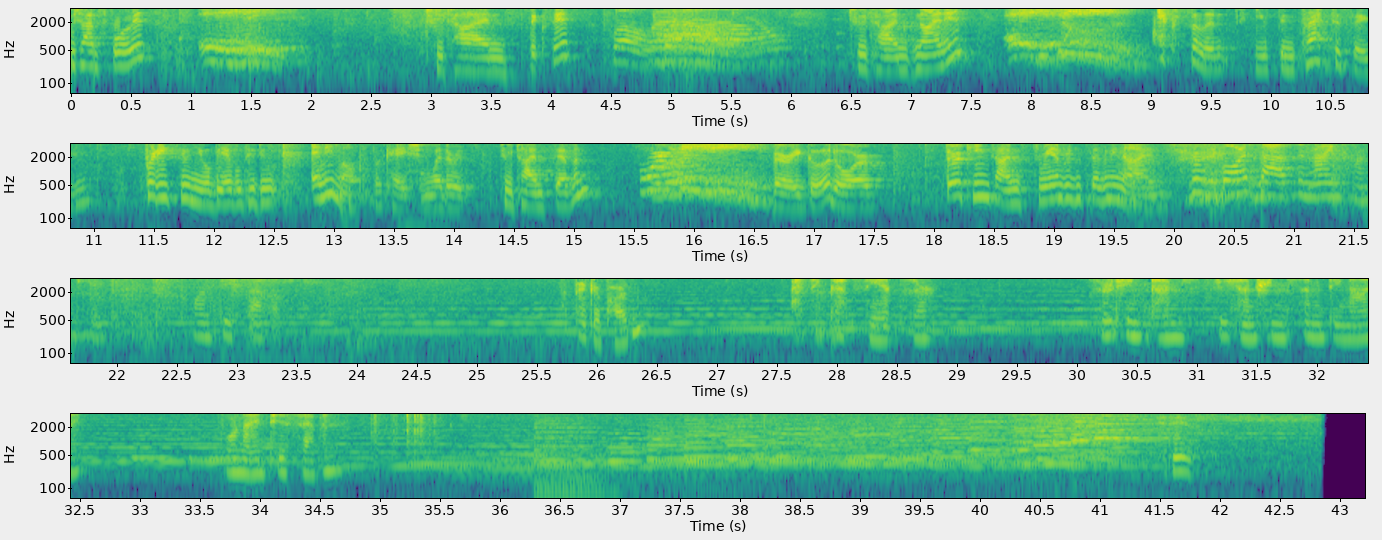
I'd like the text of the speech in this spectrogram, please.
Two times four is? Eight. Two times six is? Twelve. Two times nine is? Eighteen. Excellent. You've been practicing. Pretty soon you'll be able to do any multiplication, whether it's two times seven, Fourteen. very good, or 13 times 379. Four thousand nine hundred twenty-seven. I beg your pardon? I think that's the answer. Thirteen times three hundred and seventy-nine. Four nine two seven. It is.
